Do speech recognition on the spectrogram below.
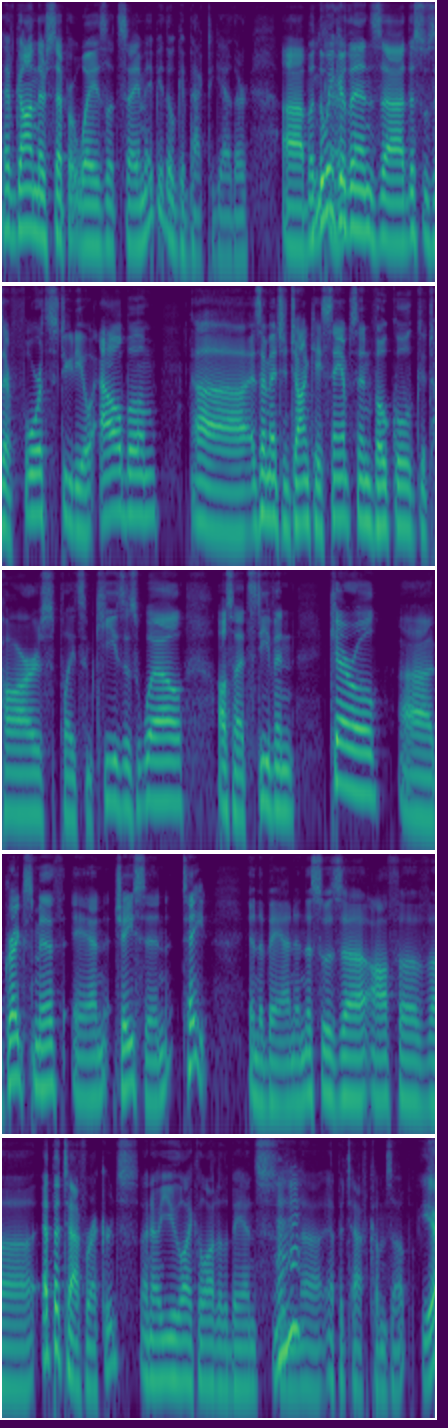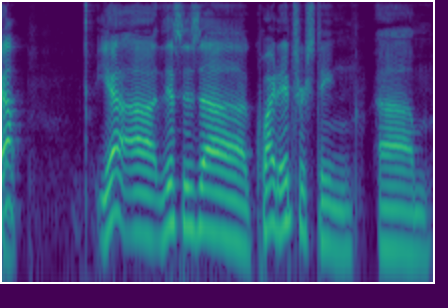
have gone their separate ways. Let's say maybe they'll get back together. Uh, but the Weakerthans, uh, this was their fourth studio album. Uh, as I mentioned, John K. Samson, vocal, guitars, played some keys as well. Also had Stephen Carroll, uh, Greg Smith, and Jason Tate in the band. And this was uh, off of uh, Epitaph Records. I know you like a lot of the bands, and uh, Epitaph comes up. yeah. Yeah. Uh, this is uh, quite interesting um,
